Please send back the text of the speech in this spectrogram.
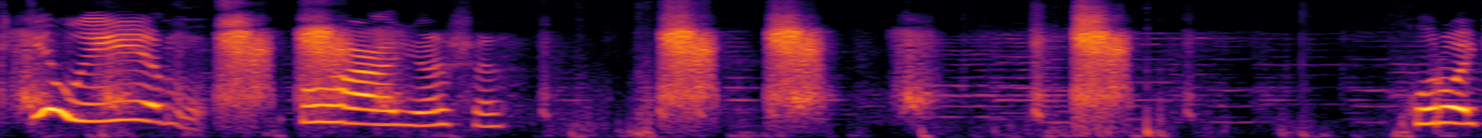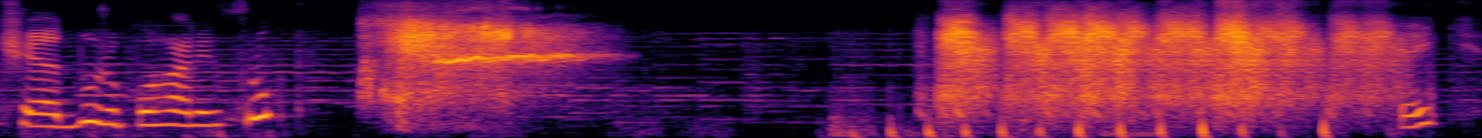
Скіли поганіше. Коротше, дуже поганий фрукт. Еть.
